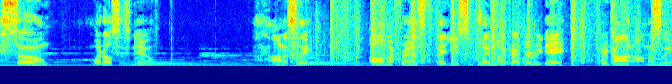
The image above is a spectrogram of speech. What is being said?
So, what else is new? Honestly, all my friends that used to play Minecraft every day, they're gone, honestly.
